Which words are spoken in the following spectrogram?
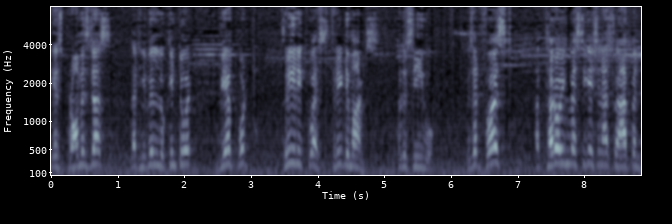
he has promised us that he will look into it we have put three requests three demands to the ceo we said first a thorough investigation has to happen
